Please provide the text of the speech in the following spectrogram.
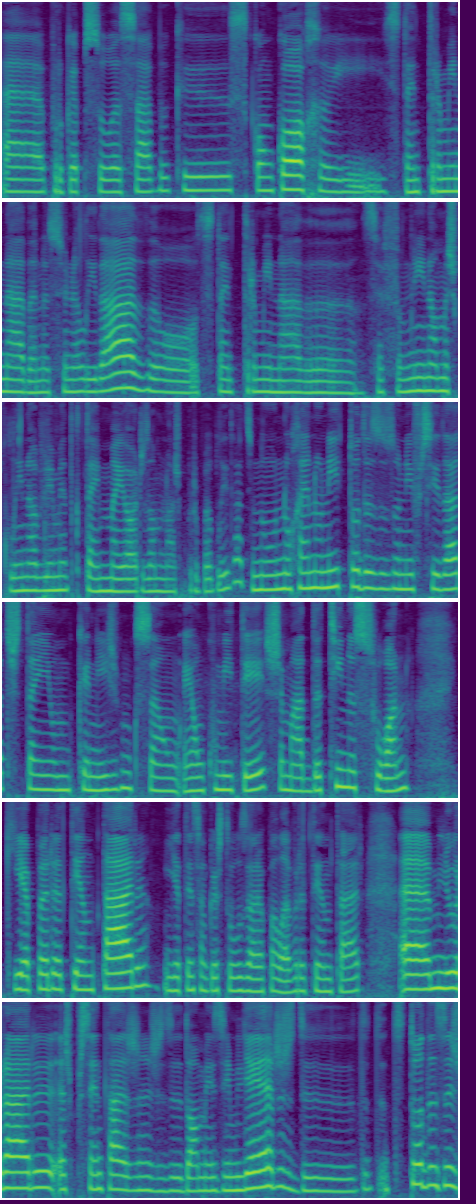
Ah, porque a pessoa sabe que se concorre e se tem determinada nacionalidade ou se tem determinada se é feminina ou masculina, obviamente que tem maiores ou menores probabilidades. No, no Reino Unido, todas as universidades têm um mecanismo que são, é um comitê chamado da Tina Swan, que é para tentar, e atenção que eu estou a usar a palavra tentar, a melhorar as percentagens de, de homens e mulheres, de, de- de todas as.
